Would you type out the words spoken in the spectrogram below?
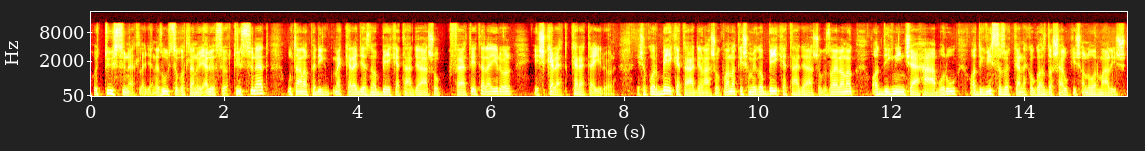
hogy tűzszünet legyen. Ez úgy szokott lenni, hogy először tűzszünet, utána pedig meg kell egyezni a béketárgyalások feltételeiről és kelet, kereteiről. És akkor béketárgyalások vannak, és amíg a béketárgyalások zajlanak, addig nincsen háború, addig visszazökkennek a gazdaságuk is a normális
